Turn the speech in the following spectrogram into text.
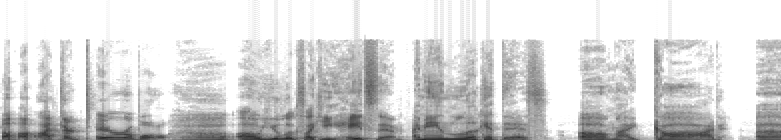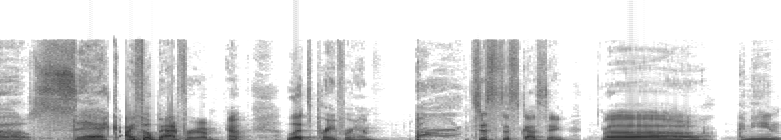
god, they're terrible. Oh, he looks like he hates them. I mean, look at this. Oh my god. Oh, sick. I feel bad for him. Oh, let's pray for him. it's just disgusting. Uh, I mean,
